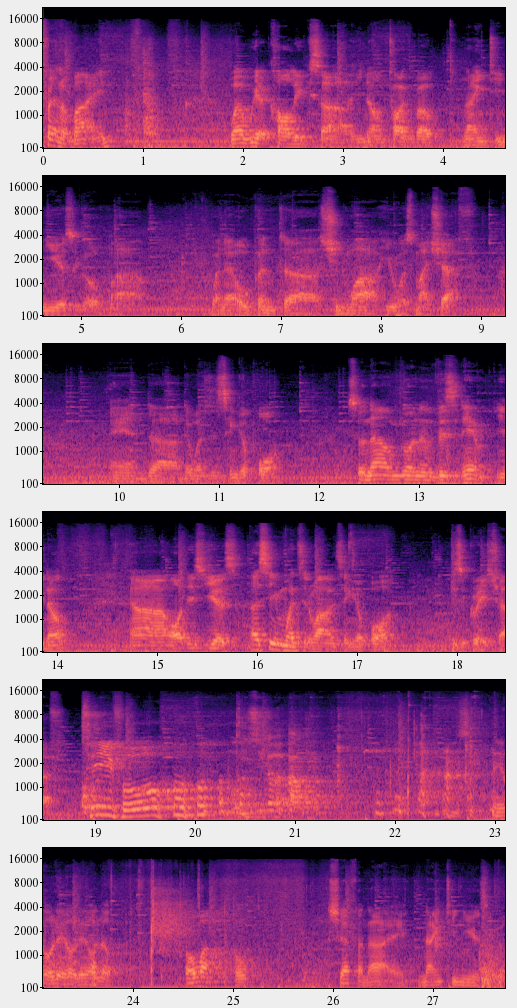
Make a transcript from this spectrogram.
friend of mine, well, we are colleagues, uh, you know, I'm talking about 19 years ago. Uh, when I opened uh, Chinois, he was my chef. And uh, that was in Singapore. So now I'm going to visit him, you know, uh, all these years. I see him once in a while in Singapore. He's a great chef. 师傅，意思今日包你好，你好，你好，你好。好吗？好。Chef and I, 19 years ago,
